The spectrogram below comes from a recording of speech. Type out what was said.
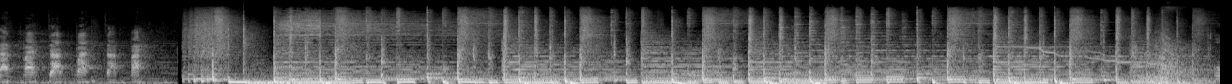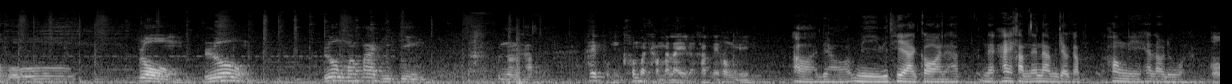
จัดไปจัดไปจัดไป โปร่งโล่งโล่งมากๆจริง ๆ คุณนนท์ครับ ให้ผมเข้ามาทำอะไรเหรอครับในห้องนี้ อ่าเดี๋ยวมีวิทยากรนะครับแนะให้คำแนะนำเกี่ยวกับห้องนี้ให้เราดูครับ โอ้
